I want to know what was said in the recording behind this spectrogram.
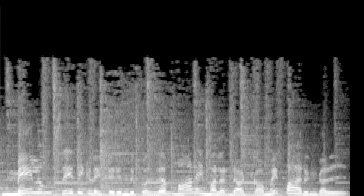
மேலும் செய்திகளை தெரிந்து கொள்ள மாலை மலர் டாட் காமை பாருங்கள்.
